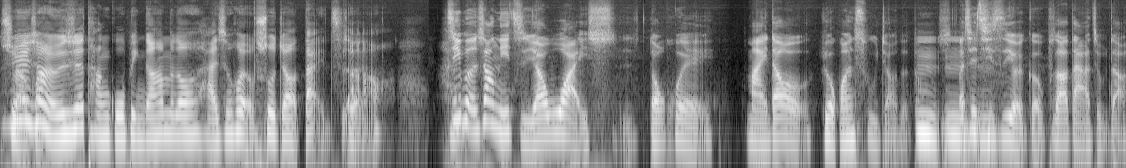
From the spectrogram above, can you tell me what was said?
因为像有一些糖果饼干，他们都还是会有塑胶袋子啊，基本上你只要外食都会。买到有关塑胶的东西，嗯嗯嗯，而且其实有一个不知道大家知不知道，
